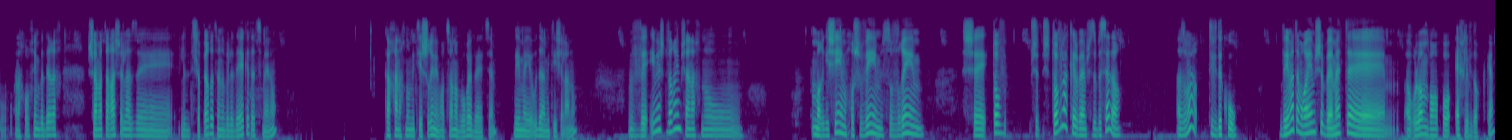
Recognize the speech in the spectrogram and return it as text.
הולכים בדרך שהמטרה שלה זה לשפר את עצמנו ולדייק את עצמנו. ככה אנחנו מתיישרים עם רצון הבורא בעצם, ועם הייעוד האמיתי שלנו. ואם יש דברים שאנחנו מרגישים, חושבים, סוברים, שטוב, ש, שטוב להקל בהם, שזה בסדר, אז הוא אומר, תבדקו. ואם אתם רואים שבאמת, אה, הוא לא אומר פה איך לבדוק, כן?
